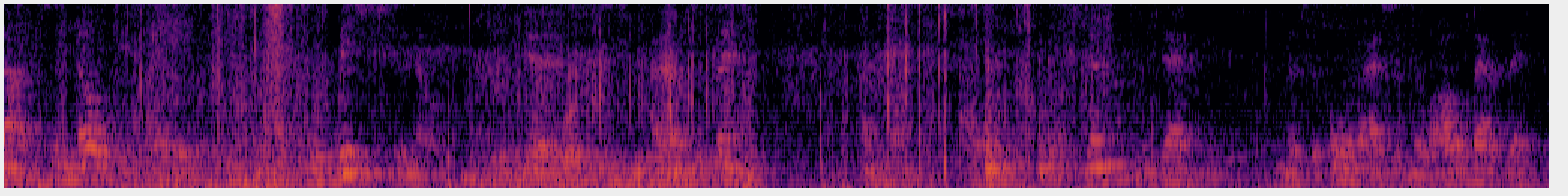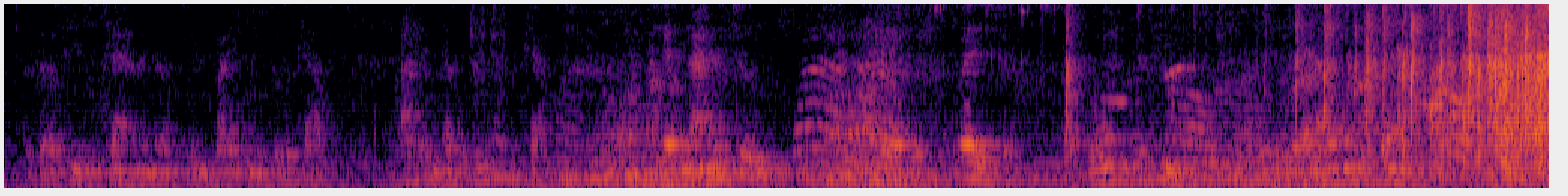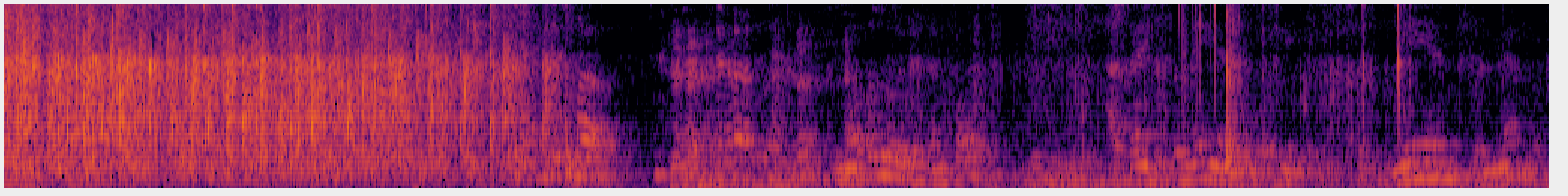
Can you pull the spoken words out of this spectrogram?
not to know is bad, to wish to know. I want to thank gentleman Jackson, Mr. Ford, I should know all about that, because he was kind enough to invite me to the Capitol. I had never been in the Capitol. At ninety-two. Wow. I had the pleasure of going with him. And I want to thank Thank his mother. Motherhood is important. I thank the men who are here. Men, remember,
